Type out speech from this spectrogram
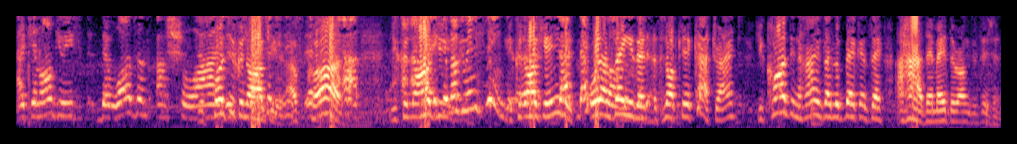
I can argue if there wasn't a Shoah. Of course you can argue. this- Of course. uh, You can argue. I can argue anything. You can Uh, argue anything. that- All I'm saying is that it's not clear cut, right? You can't, in hindsight, look back and say, "Aha, they made the wrong decision."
